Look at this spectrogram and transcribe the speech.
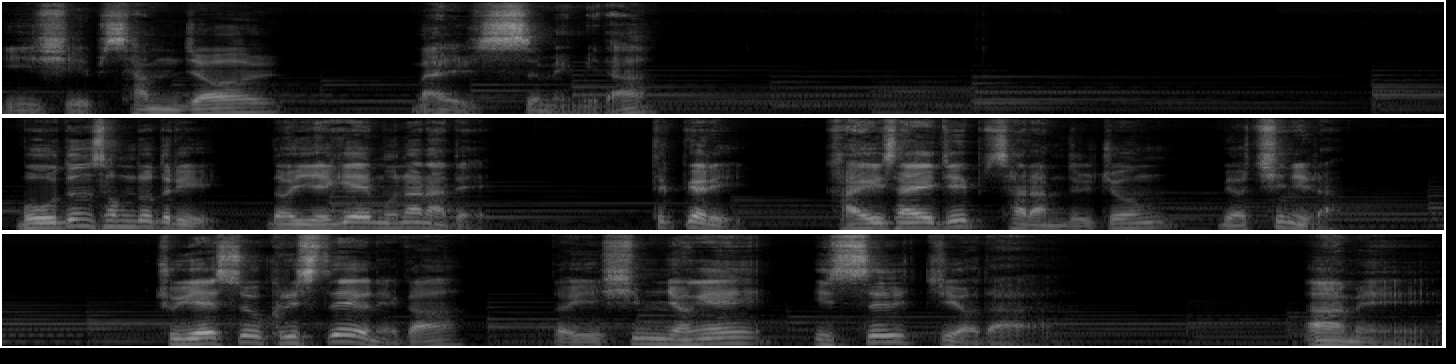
23절 말씀입니다. 모든 성도들이 너희에게 문안하되 특별히 가이사의 집 사람들 중 몇이니라 주 예수 그리스도의 은혜가 너희 심령에 있을지어다. 아멘.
